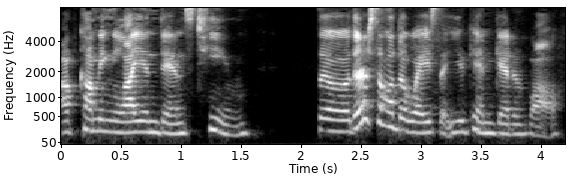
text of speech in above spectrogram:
upcoming lion dance team. So there's some of the ways that you can get involved.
